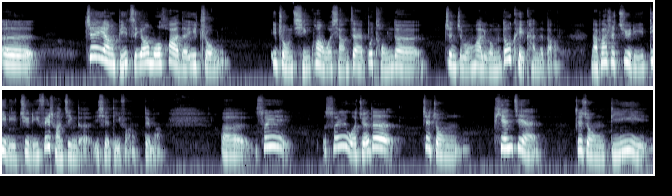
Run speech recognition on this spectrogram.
呃，这样彼此妖魔化的一种一种情况，我想在不同的政治文化里，我们都可以看得到，哪怕是距离地理距离非常近的一些地方，对吗？呃，所以，所以我觉得这种偏见、这种敌意，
